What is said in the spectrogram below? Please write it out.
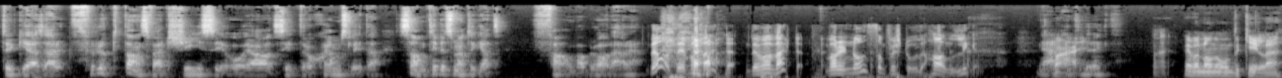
tycker jag är så här fruktansvärt cheesy och jag sitter och skäms lite. Samtidigt som jag tycker att Fan vad bra det här är. Ja, det var värt det. Det var värt det. Var det någon som förstod handlingen? Nej, Nej. inte direkt. Nej. Det var någon ond kille.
